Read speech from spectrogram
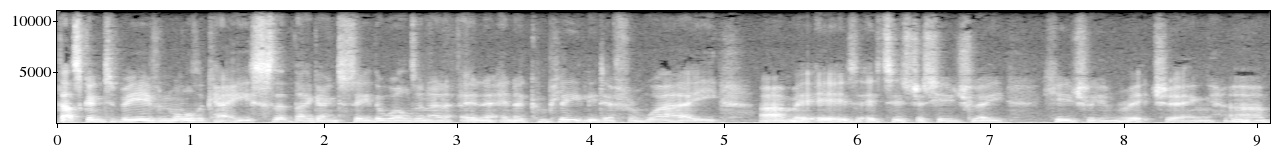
That's going to be even more the case that they're going to see the world in a in a, in a completely different way. Um, it is it is just hugely hugely enriching. Mm. Um,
